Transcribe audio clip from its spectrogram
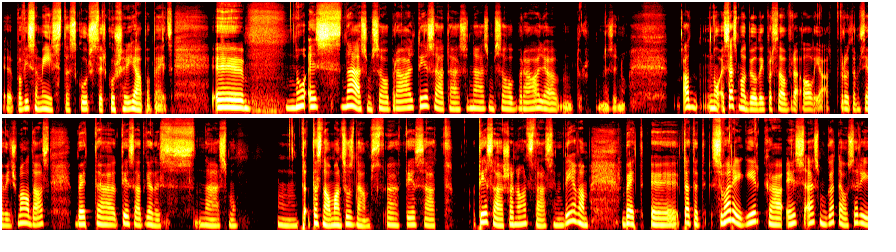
E, pavisam īsti tas kurs ir, kurš ir jāpabeidz. E, nu, es neesmu savu brāļa tiesātājs un neesmu savu brāļa, tur, nezinu, at, nu, es esmu atbildīgi par savu brāli, jā, protams, ja viņš maldās, bet uh, tiesāt gan es neesmu. Mm, tas nav mans uzdevums uh, tiesāt tiesāšanu atstāsim Dievam, bet e, tātad svarīgi ir, ka es esmu gatavs arī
